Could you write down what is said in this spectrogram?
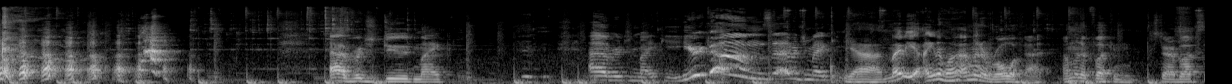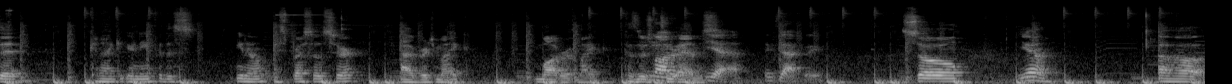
average dude Mike. Average Mikey. Here he comes, Average Mikey. Yeah, maybe you know what? I'm gonna roll with that. I'm gonna fucking Starbucks it. Can I get your name for this? You know, espresso, sir. Average Mike, moderate Mike, because there's Moderate. two M's. Yeah, exactly. So, yeah. Uh,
